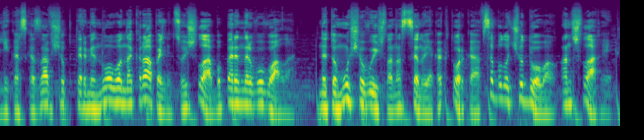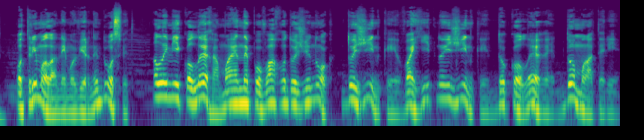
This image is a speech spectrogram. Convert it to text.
Лікар сказав, щоб терміново на крапельницю йшла, бо перенервувала. Не тому, що вийшла на сцену як акторка, все було чудово, аншлаги. Отримала неймовірний досвід. Але мій колега має неповагу до жінок, до жінки, вагітної жінки, до колеги, до матері.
